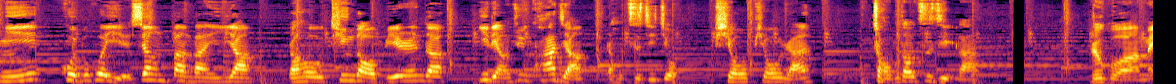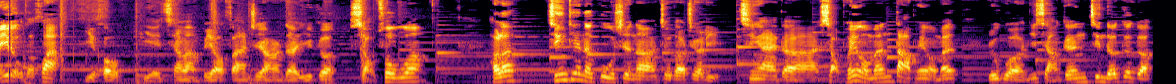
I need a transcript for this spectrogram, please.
你。会不会也像伴伴一样，然后听到别人的一两句夸奖，然后自己就飘飘然，找不到自己了？如果没有的话，以后也千万不要犯这样的一个小错误哦。好了，今天的故事呢就到这里，亲爱的小朋友们、大朋友们，如果你想跟金德哥哥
